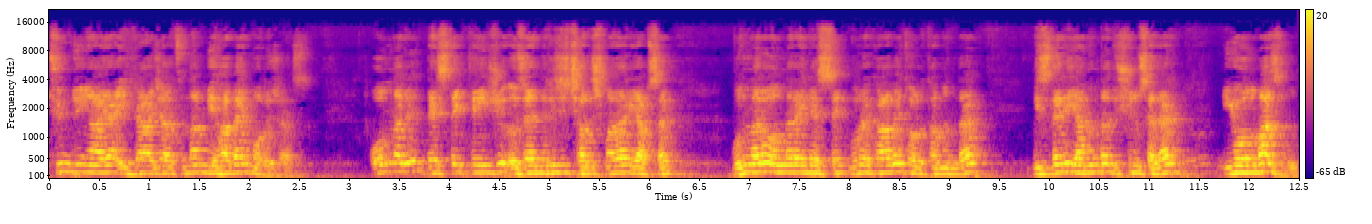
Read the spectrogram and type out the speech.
tüm dünyaya ihracatından bir haber mi olacağız? Onları destekleyici, özendirici çalışmalar yapsak, bunları onlara iletsek, bu rekabet ortamında bizleri yanında düşünseler iyi olmaz mı?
